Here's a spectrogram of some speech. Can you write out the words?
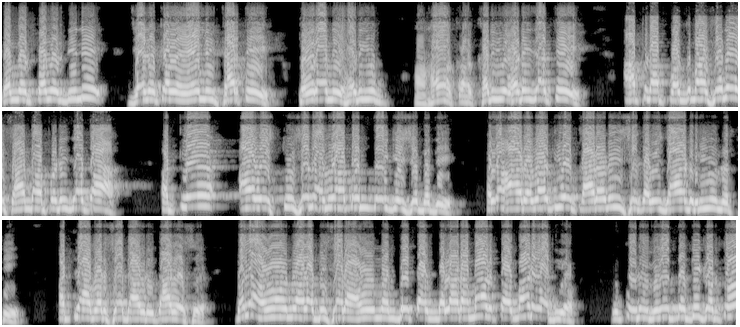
પંદર પંદર દીની જેને કહેવાય હેલી થતી ઢોરાની હરિયું ખરિયું હરી જતી. આપણા પગમાં છે ને સાંડા પડી જતા. એટલે આ વસ્તુ છે ને હવે આ બંધ થઈ ગઈ છે બધી. એટલે આ રવાદીઓ કારણ એ છે કે હવે ઝાડ રહ્યું નથી. એટલે આ વરસાદ આવડી આવે છે. ભલે હવામાન વાળા બિચારા હવામાન દેતા બલારા મારતા મારવા દ્યો હું કોઈનો વિરોધ નથી કરતો.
